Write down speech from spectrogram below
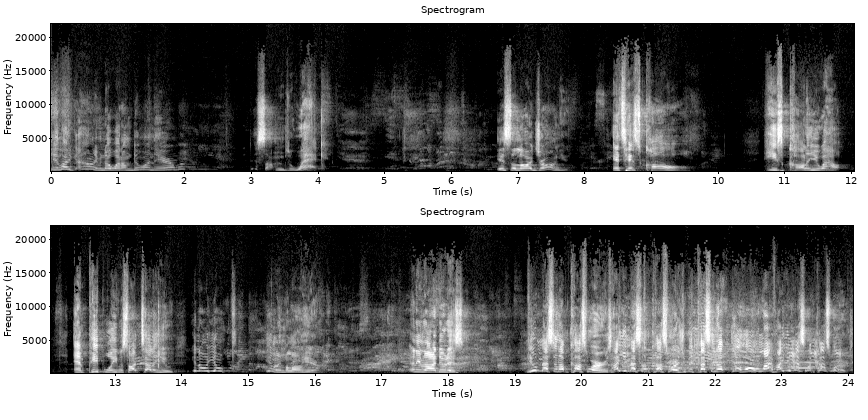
You're like, I don't even know what I'm doing here. What? This something's whack. It's the Lord drawing you. It's his call. He's calling you out. And people will even start telling you, you know, you don't, you don't even belong here. You don't even know how to do this. You messing up cuss words. How you messing up cuss words? You've been cussing up your whole life. How you messing up cuss words?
